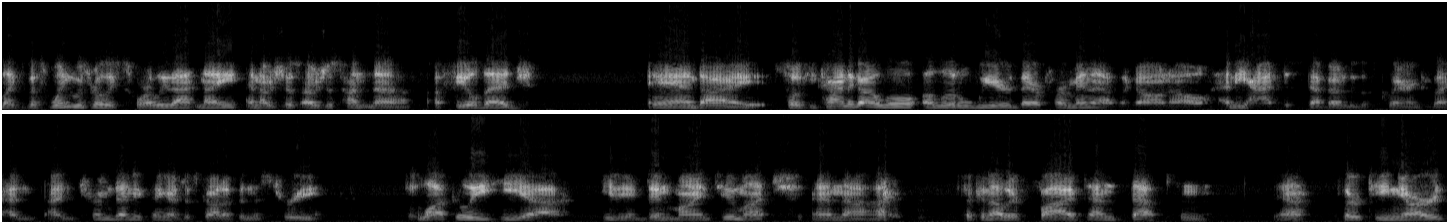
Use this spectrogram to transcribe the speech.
like this wind was really swirly that night. And I was just, I was just hunting a, a field edge. And I, so he kind of got a little, a little weird there for a minute. I was like, oh no. And he had to step out into this clearing because I hadn't, I hadn't trimmed anything. I just got up in this tree luckily he uh, he didn't mind too much and uh, took another five ten steps and yeah, thirteen yards.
